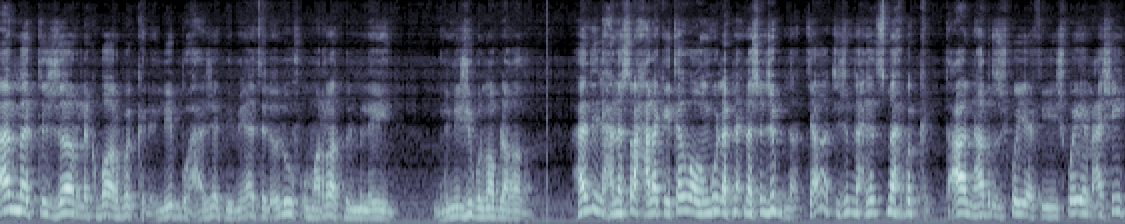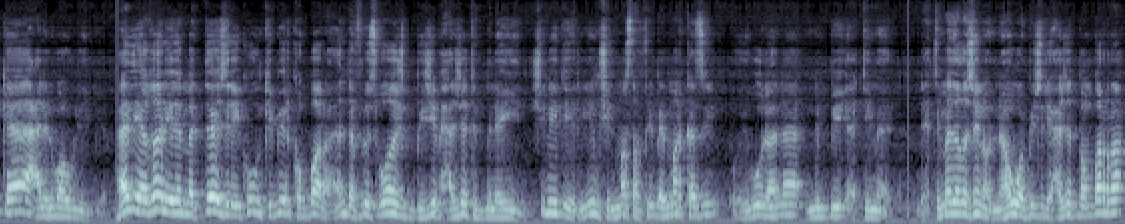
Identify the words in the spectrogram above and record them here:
أما التجار الكبار بكل اللي يبوا حاجات بمئات الألوف ومرات بالملايين منين يجيبوا المبلغ هذا. هذه اللي حنشرحها لك توا ونقول لك نحن شن جبنا. جبنا حاجات اسمها بكل تعال نهدرز شوية في شوية مع شيكا على الواو ليبيا. هذه يا غالي لما التاجر يكون كبير كبارة عنده فلوس واجد بيجيب حاجات بملايين. شنو يدير؟ يمشي المصرف ليبيا المركزي ويقول أنا نبي اعتماد. الاعتماد هذا شنو؟ إنه هو بيشتري حاجات من برا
